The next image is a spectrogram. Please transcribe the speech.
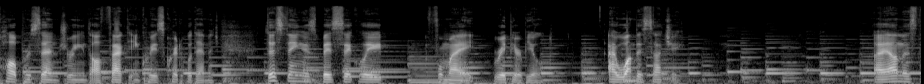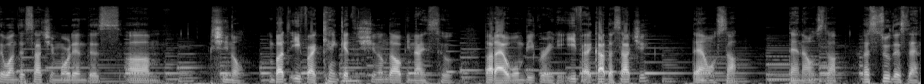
12% during the effect increase critical damage. This thing is basically for my rapier build. I want this Sachi. I honestly want this Sachi more than this um, Shino. But if I can't get the Shino, that would be nice too. But I won't be greedy. If I got the Sachi, then I'll stop. Then I'll stop. Let's do this then.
